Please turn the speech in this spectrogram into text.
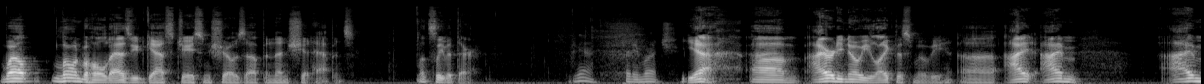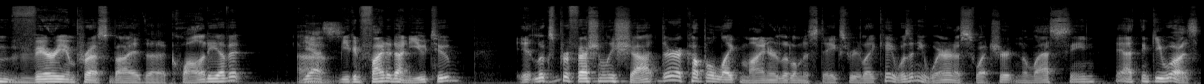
Well, lo and behold, as you'd guess, Jason shows up and then shit happens. Let's leave it there. Yeah, pretty much. Yeah, um, I already know you like this movie. Uh, I, I'm, I'm very impressed by the quality of it. Um, Yes. you can find it on YouTube. It looks professionally shot. There are a couple like minor little mistakes where you're like, "Hey, wasn't he wearing a sweatshirt in the last scene?" Yeah, I think he was.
